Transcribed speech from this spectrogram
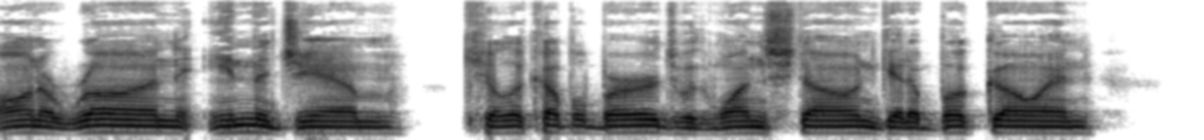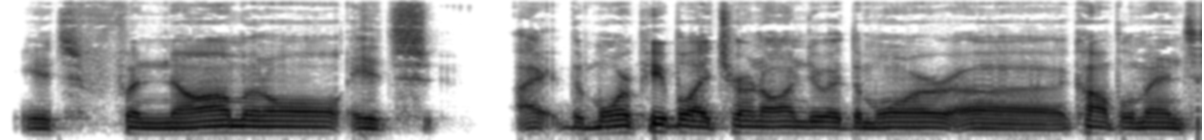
on a run, in the gym, kill a couple birds with one stone, get a book going? It's phenomenal. It's I the more people I turn on to it, the more uh, compliments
